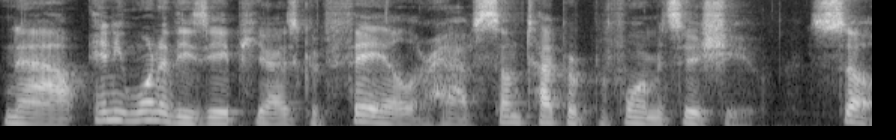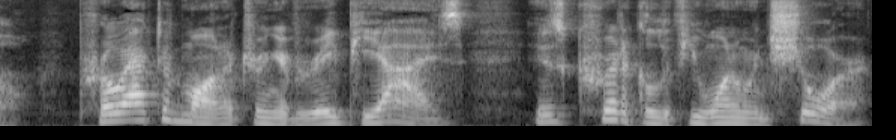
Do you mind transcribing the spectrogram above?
Now, any one of these APIs could fail or have some type of performance issue. So, proactive monitoring of your APIs is critical if you want to ensure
